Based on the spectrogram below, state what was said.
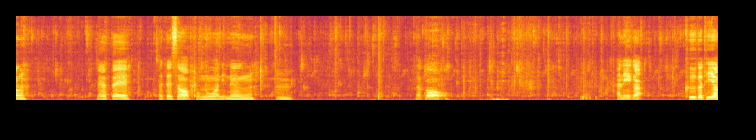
งแล้วแต่ แล้วแต่ชอบผงนัวนิดนึง อืม แล้วก็ อันนี้ก็คือกระเทียม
